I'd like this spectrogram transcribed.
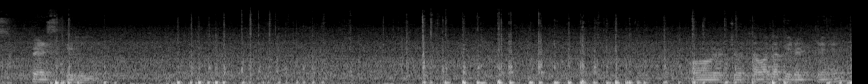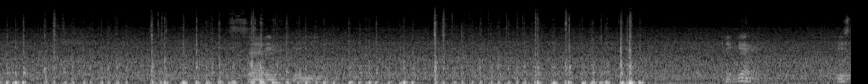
स्पेस के लिए और चौथा वाला भी रखते हैं सेरिफ के लिए ठीक है इस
